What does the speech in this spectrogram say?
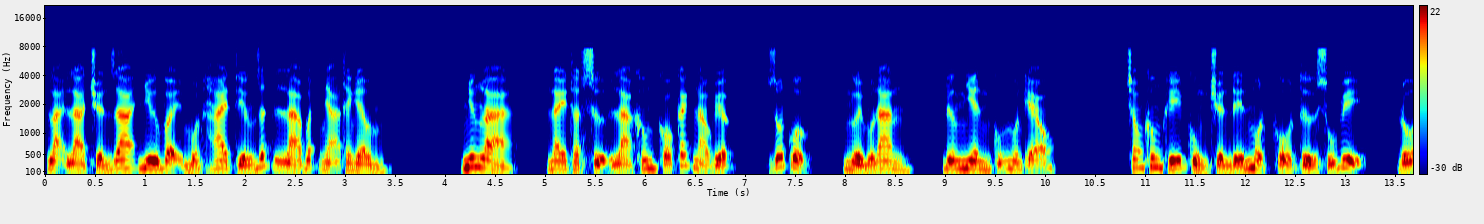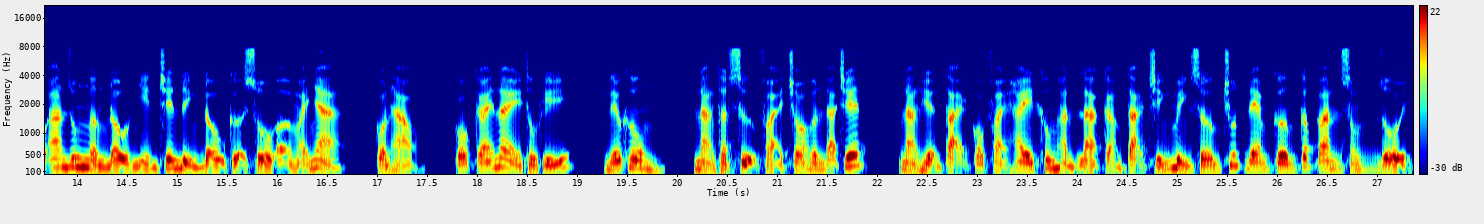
lại là truyền ra như vậy một hai tiếng rất là bất nhã thanh âm. Nhưng là, này thật sự là không có cách nào việc, rốt cuộc, người muốn ăn, đương nhiên cũng muốn kéo. Trong không khí cùng truyền đến một cổ tử xú vị, Đỗ An Dung ngẩng đầu nhìn trên đỉnh đầu cửa sổ ở mái nhà, còn hảo, có cái này thông khí, nếu không, nàng thật sự phải cho Hân đã chết, nàng hiện tại có phải hay không hẳn là cảm tạ chính mình sớm chút đem cơm cấp ăn xong rồi.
